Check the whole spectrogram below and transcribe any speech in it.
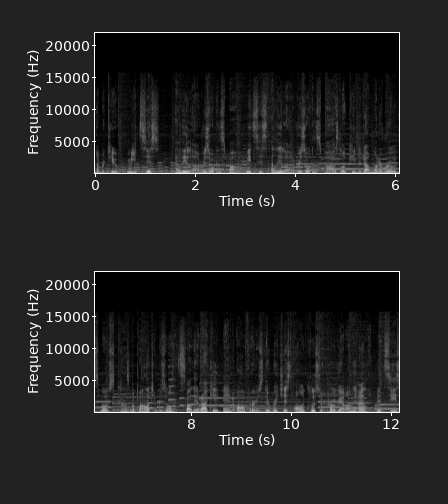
Number 2. Mitsis Alila Resort and Spa. Mitsis Alila Resort and Spa is located on one of Rhodes' most cosmopolitan resorts, Faliraki, and offers the richest all-inclusive program on the island. Mitsis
